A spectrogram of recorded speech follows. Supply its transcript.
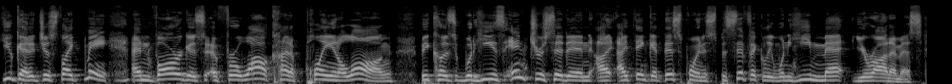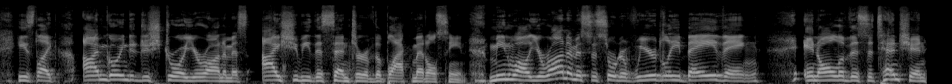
you get it, just like me." And Varg is for a while kind of playing along because what he is interested in, I, I think at this point is specifically when he met Euronymous. He's like, "I'm going to destroy Euronymous. I should be the center of the black metal scene." Meanwhile, Euronymous is sort of weirdly bathing in all of this attention,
